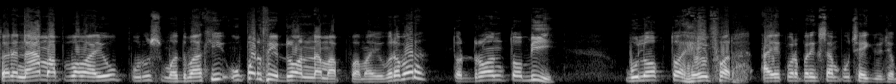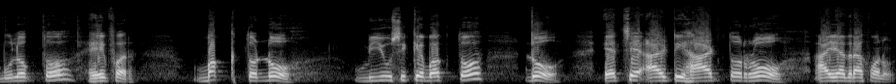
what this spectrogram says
તો એને નામ આપવામાં આવ્યું પુરુષ મધમાખી, ઉપરથી ડ્રોન નામ આપવામાં આવ્યું. બરાબર? તો ડ્રોન તો બી. બુલોક તો હેફર, આ એકવાર પરીક્ષામાં પૂછાઈ ગયું છે. બુલોક તો હેફર, બક તો ડો બીયુ કે બક તો doe, H A R T hart તો રો, આ યાદ રાખવાનું.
